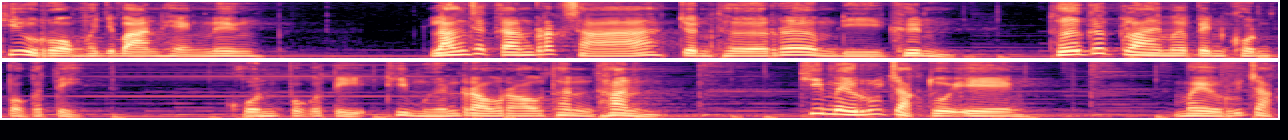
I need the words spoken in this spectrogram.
ที่โรงพยาบาลแห่งหนึ่ง หลังจากการรักษาจนเธอเริ่มดีขึ้น เธอก็กลายมาเป็นคนปกติ คนปกติที่เหมือนเราเราท่านท่านๆที่ไม่รู้จักตัวเอง ไม่รู้จัก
